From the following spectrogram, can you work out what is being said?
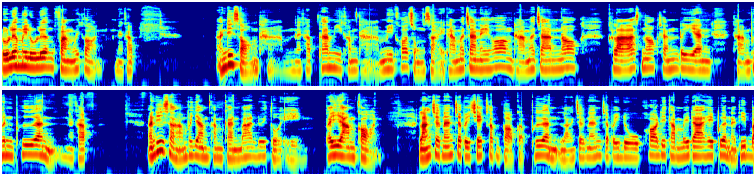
รู้เรื่องไม่รู้เรื่องฟังไว้ก่อนนะครับ อันที่ 2 ถามนะครับ ถ้ามีคำถามมีข้อสงสัยถามอาจารย์ในห้อง ถามอาจารย์นอกคลาสนอกชั้นเรียน ถามเพื่อนๆนะครับ อันที่ 3 พยายามทำการบ้านด้วยตัวเอง พยายามก่อนหลังจากนั้นจะไปเช็คคำตอบกับเพื่อน หลังจากนั้นจะไปดูข้อที่ทำไม่ได้ให้เพื่อนอธิบ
